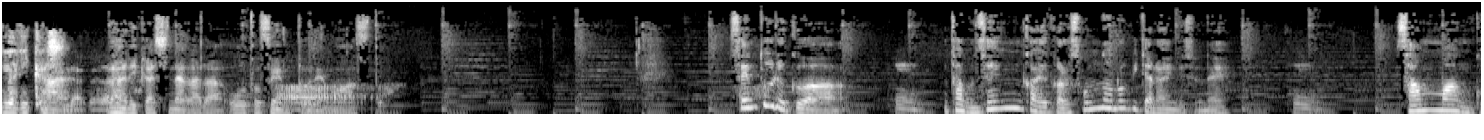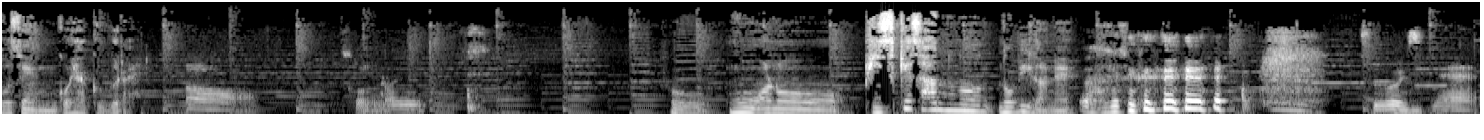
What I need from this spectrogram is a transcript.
何かしながら。はい、何かしながらオート戦闘で回すと戦闘力はうん。多分前回からそんな伸びてないんですよねうん。3万5500ぐらいああ、そんなに。そう。もうあのーピスケさんの伸びがね。すごいですね。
